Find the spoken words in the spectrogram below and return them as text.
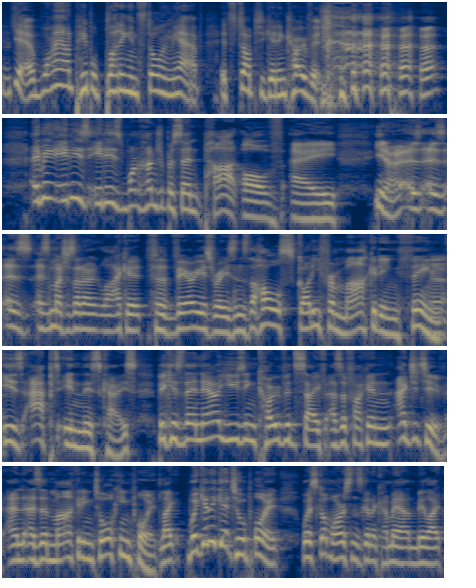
yeah, why aren't people bloody installing the app? It stops you getting COVID. I mean, it is it is one hundred percent part of a you know as, as as as much as I don't like it for various reasons. The whole Scotty from marketing thing is apt in this case because they're now using COVID safe as a fucking adjective and as a marketing talking point. Like we're going to get to a point where Scott Morrison's going to come out and be like,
